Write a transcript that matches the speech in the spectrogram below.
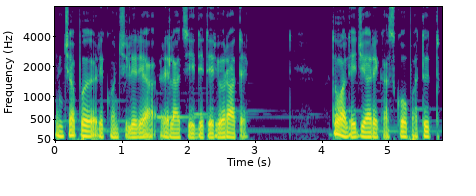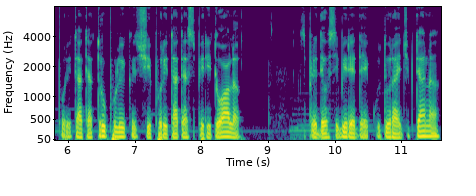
înceapă reconcilierea relației deteriorate. A doua lege are ca scop atât puritatea trupului cât și puritatea spirituală. Spre deosebire de cultura egipteană,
